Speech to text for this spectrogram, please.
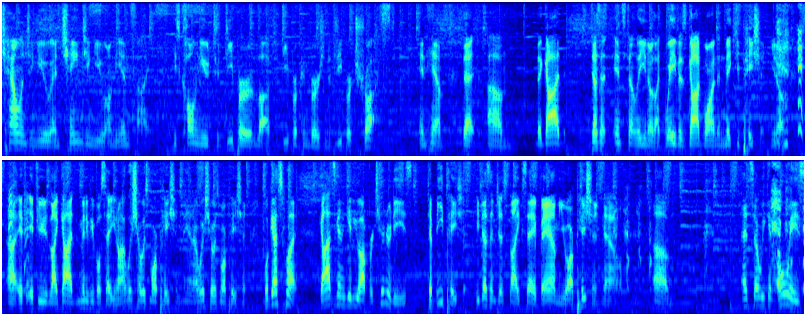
challenging you and changing you on the inside. He's calling you to deeper love, to deeper conversion, to deeper trust in Him. That um, that God doesn't instantly, you know, like wave His God wand and make you patient. You know, uh, if if you like God, many people say, you know, I wish I was more patient. Man, I wish I was more patient. Well, guess what? God's going to give you opportunities to be patient. He doesn't just like say, "Bam, you are patient now." Um, and so we can always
